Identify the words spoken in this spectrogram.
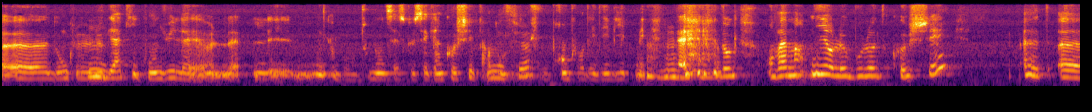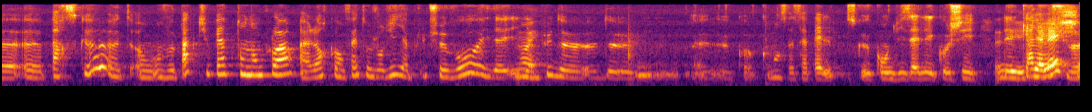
euh, donc le, mm. gars qui conduit les, bon, tout le monde sait ce que c'est qu'un cocher, pardon, je vous prends pour des débiles, mais donc on va maintenir le boulot de cocher euh, euh, parce que on veut pas que tu perdes ton emploi, alors qu'en fait aujourd'hui il n'y a plus de chevaux, il n'y a, plus de, comment ça s'appelle, ce que conduisaient les cochers, les, calèches,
